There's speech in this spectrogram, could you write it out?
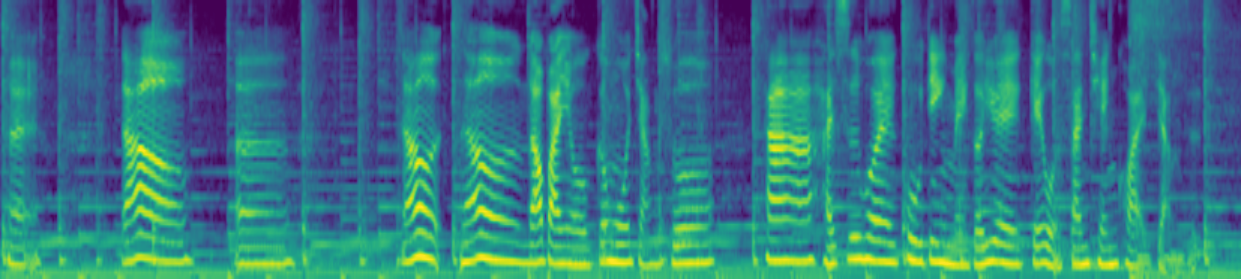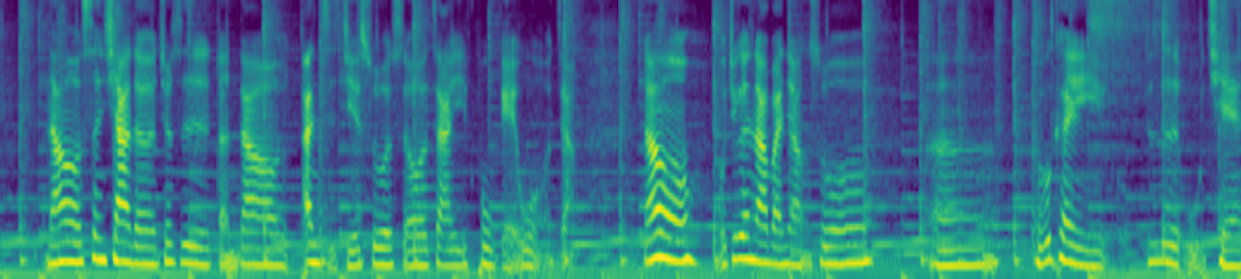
对，然后嗯、呃，然后然后老板有跟我讲说。他还是会固定每个月给我三千块这样子，然后剩下的就是等到案子结束的时候再付给我这样。然后我就跟老板讲说，嗯，可不可以就是五千？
